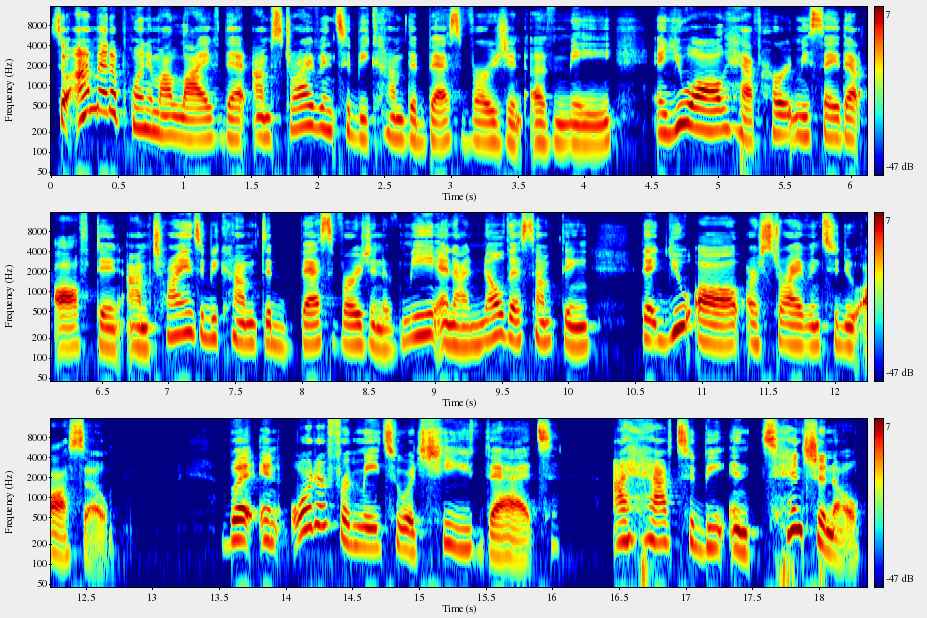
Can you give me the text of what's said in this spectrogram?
So I'm at a point in my life that I'm striving to become the best version of me. And you all have heard me say that often. I'm trying to become the best version of me. And I know that's something that you all are striving to do also. But in order for me to achieve that, I have to be intentional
